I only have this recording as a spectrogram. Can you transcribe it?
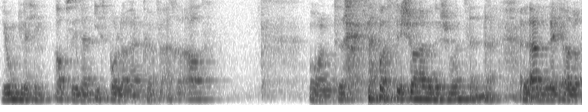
Jugendlichen, ob sie denn E-Spoiler werden können für Eintracht aus. Und äh, da musste ich schon ein bisschen schmunzeln. Ne? Letztendlich. Also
